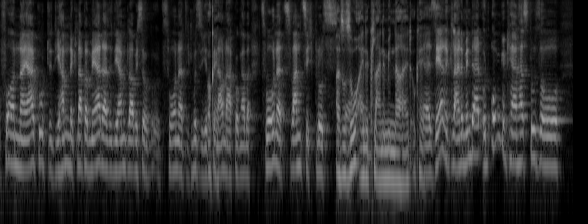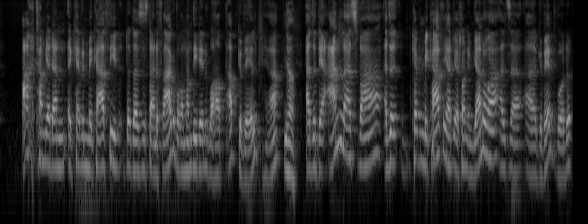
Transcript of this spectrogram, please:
von, naja, gut, die haben eine knappe Mehrheit, also die haben, glaube ich, so 200, ich muss jetzt okay. genau nachgucken, aber 220 plus. Also so eine kleine Minderheit, okay. Äh, sehr eine kleine Minderheit. Und umgekehrt hast du so, acht haben ja dann äh, Kevin McCarthy, das ist deine Frage, warum haben die den überhaupt abgewählt? Ja. ja. Also der Anlass war, also Kevin McCarthy hat ja schon im Januar, als er äh, gewählt wurde,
